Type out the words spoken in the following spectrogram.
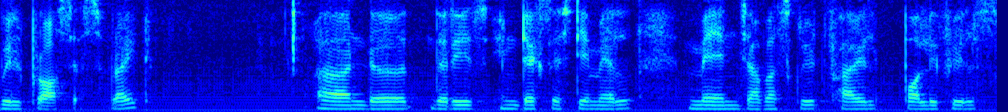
build process right? And uh, there is index.html main javascript file polyfills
